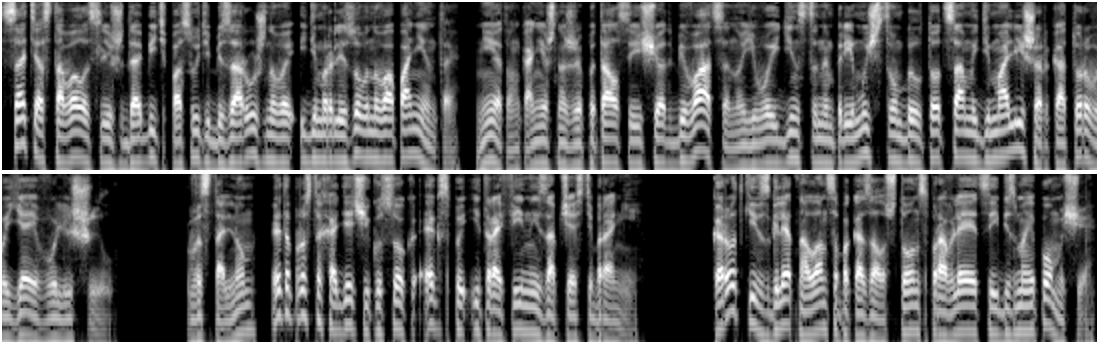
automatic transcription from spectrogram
Сате оставалось лишь добить, по сути, безоружного и деморализованного оппонента. Нет, он, конечно же, пытался еще отбиваться, но его единственным преимуществом был тот самый демолишер, которого я его лишил. В остальном, это просто ходячий кусок экспы и трофейные запчасти брони. Короткий взгляд на Ланса показал, что он справляется и без моей помощи.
